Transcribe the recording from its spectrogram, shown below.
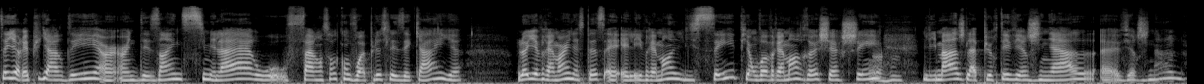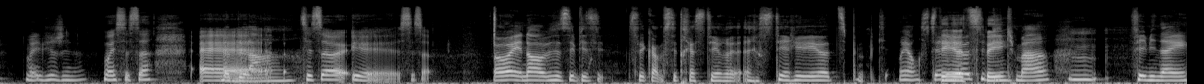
sais, il aurait pu garder un, un design similaire ou faire en sorte qu'on voit plus les écailles. Là, il y a vraiment une espèce, elle, elle est vraiment lissée, puis on va vraiment rechercher Mhm. l'image de la pureté virginale, euh, virginale? Ouais, Virginia. Ouais, c'est ça. Le blanc. C'est ça, euh, c'est ça. Ah ouais, non, c'est, c'est, comme, c'est très stéré, stéréotype, voyons, stéréotypiquement Mm. féminin,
